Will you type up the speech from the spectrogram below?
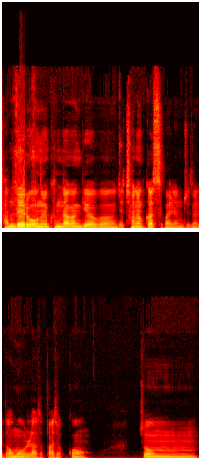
반대로 오늘 급나간 기업은 이제 천연가스 관련주들 너무 올라서 빠졌고 좀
